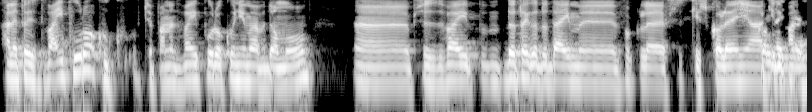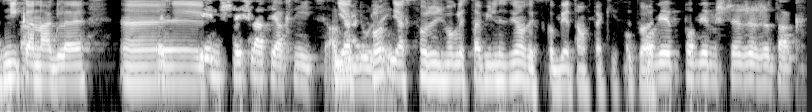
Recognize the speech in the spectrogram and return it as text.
ale to jest dwa i pół roku, kurczę, pana dwa i pół roku nie ma w domu. E, przez dwa i do tego dodajmy w ogóle wszystkie szkolenia, Szkolenie, kiedy pan znika tak. nagle. To jest 5-6 lat jak nic, albo jak, dłużej. Jak stworzyć w ogóle stabilny związek z kobietą w takiej sytuacji? Powiem, powiem szczerze, że tak.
